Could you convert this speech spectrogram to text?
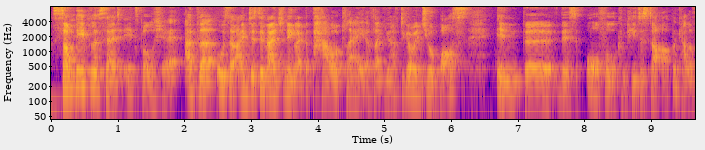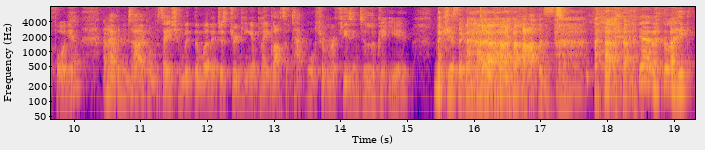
Some people have said it's bullshit, uh, but also I'm just imagining like the power play of like you have to go into your boss in the this awful computer startup in California and have an entire conversation with them where they're just drinking a plain glass of tap water and refusing to look at you because they're on a dopamine fast. yeah, like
